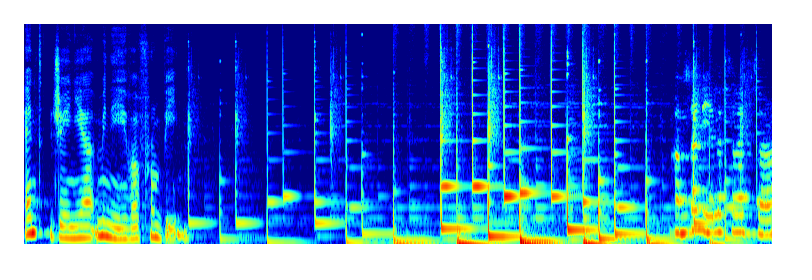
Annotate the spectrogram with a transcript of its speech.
and Jenia Mineva from Been. I'm Daniela Salazar.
